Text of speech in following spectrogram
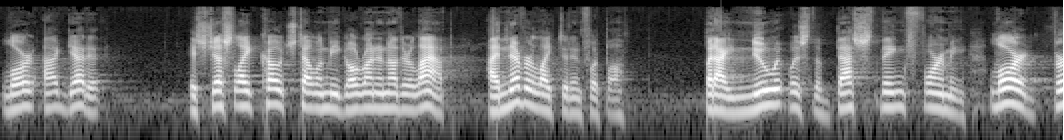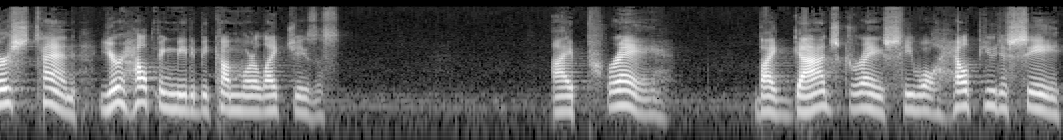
Lord, I get it. It's just like coach telling me, go run another lap. I never liked it in football, but I knew it was the best thing for me. Lord, verse 10, you're helping me to become more like Jesus. I pray by God's grace, He will help you to see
